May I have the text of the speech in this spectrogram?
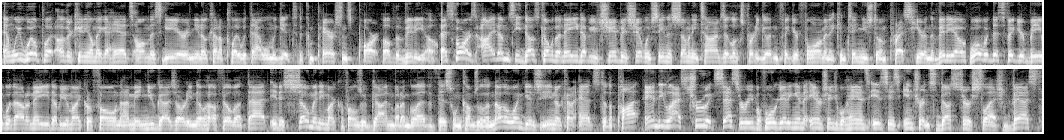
And we will put other Kenny Omega heads on this gear and, you know, kind of play with that when we get to the comparisons part of the video. As far as items, he does come with an AEW Championship. We've seen this so many times. It looks pretty good in figure form and it continues to impress here in the video. What would this figure be without an AEW microphone? I mean, you guys already know how I feel about that. It is so many microphones we've gotten, but I'm glad that this one comes with another one. Gives you, you know, kind of adds to the pot. And the last true accessory before getting into interchangeable hands is his entrance duster slash vest.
